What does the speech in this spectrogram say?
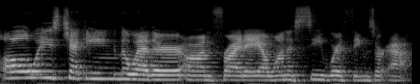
always checking the weather on Friday. I want to see where things are at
